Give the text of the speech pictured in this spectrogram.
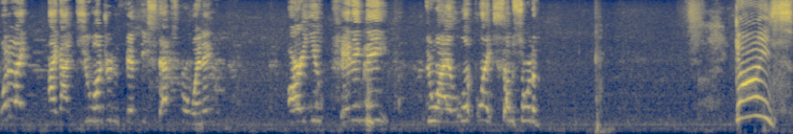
What did I... I got 250 steps for winning? Are you kidding me? Do I look like some sort of... Guys!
